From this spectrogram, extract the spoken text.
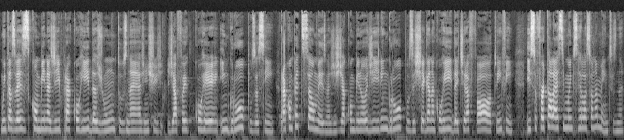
Muitas vezes combina de ir para corridas juntos, né? A gente já foi correr em grupos, assim, para competição mesmo. A gente já combinou de ir em grupos e chega na corrida e tira foto, enfim. Isso fortalece muitos relacionamentos, né?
